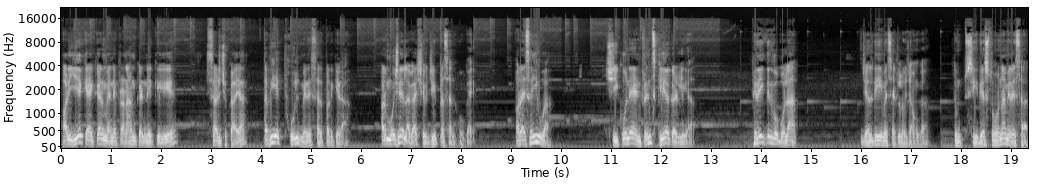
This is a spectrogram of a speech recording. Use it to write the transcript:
और यह कहकर मैंने प्रणाम करने के लिए सर झुकाया, तभी एक फूल मेरे सर पर गिरा और मुझे लगा शिवजी प्रसन्न हो गए। और ऐसा ही हुआ। चीकू ने एंट्रेंस क्लियर कर लिया। फिर एक दिन वो बोला, जल्दी ही मैं सेटल हो जाऊँगा। तुम सीरियस तो हो ना मेरे साथ?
